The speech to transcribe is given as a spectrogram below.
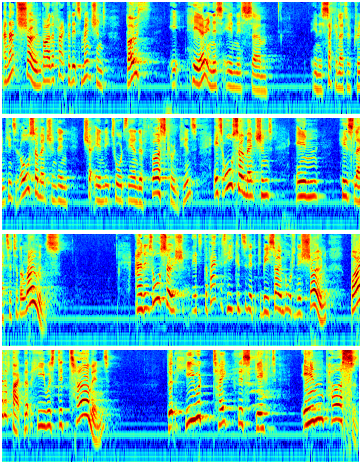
And that's shown by the fact that it's mentioned both here in this, in this, um, in his second letter of Corinthians. It's also mentioned in in the, towards the end of 1 Corinthians. It's also mentioned in his letter to the Romans. And it's also it's the fact that he considered it to be so important is shown by the fact that he was determined that he would take this gift in person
